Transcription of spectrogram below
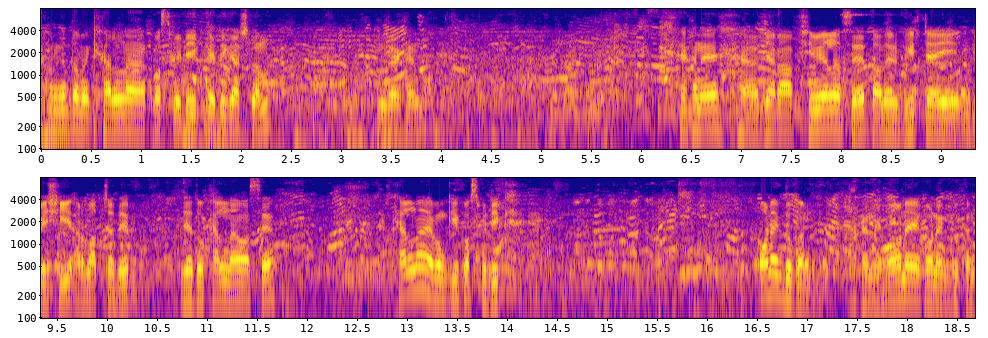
এখন কিন্তু আমি খেলনা কসমেটিক এদিকে আসলাম। দেখেন। এখানে যারা ফিমেল আছে, তাদের ভিড়টাই বেশি, আর বাচ্চাদের যেহেতু খেলনাও আছে। খেলনা এবং কি কসমেটিক অনেক দোকান এখানে, অনেক অনেক দোকান।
